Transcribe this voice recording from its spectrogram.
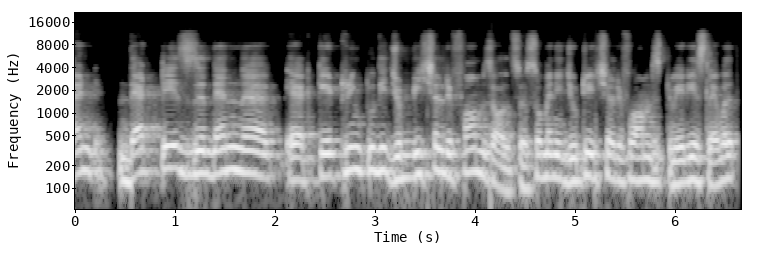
and that is then uh, uh, catering to the judicial reforms also. So many judicial reforms at various level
